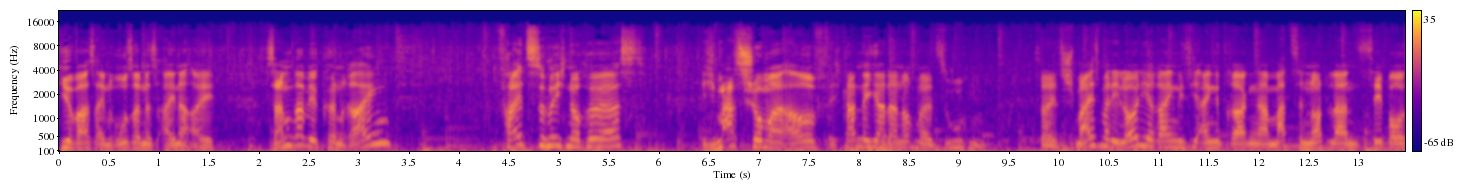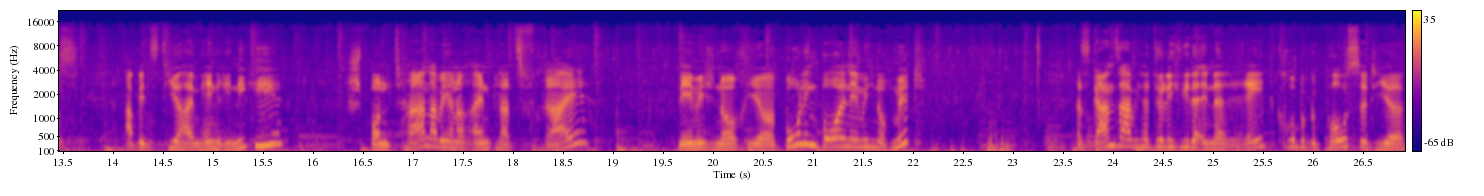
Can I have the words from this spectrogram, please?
Hier war es ein rosanes Einer-Ei. Sandra, wir können rein. Falls du mich noch hörst, ich mach's schon mal auf. Ich kann dich ja dann noch mal suchen. So, jetzt schmeißen wir die Leute hier rein, die sich eingetragen haben. Matze Nordland, Sebos, ab ins Tierheim Henry Niki. Spontan habe ich ja noch einen Platz frei. Nehme ich noch hier Bowling Ball nehme ich noch mit. Das Ganze habe ich natürlich wieder in der Raid-Gruppe gepostet hier.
